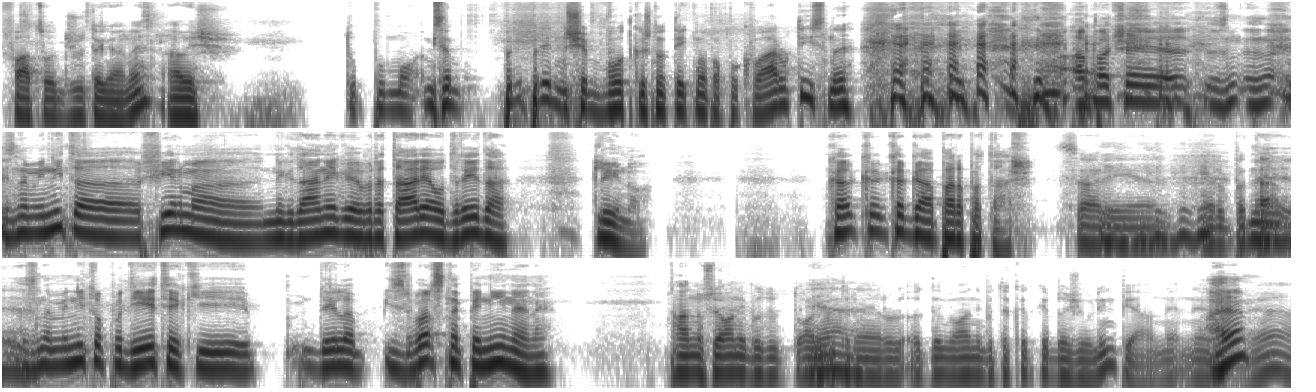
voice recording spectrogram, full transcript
faco od žutega. Ne? A veš, Mislim, pre- preden še vodkašno tekmo, pa pokvaril tisne. A pa če znamenita firma nekdanjega vratarja odreda klino. Kaj ga parpataš? Sorry, ja, Ne, znamenito podjetje, ki dela izvrstne penine. Ne? A, no, se oni bodo tudi, oni Ja. bo trener, oni bo takrat, ko je bila že Olimpija. Ne, ne, ja? ja, ja,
